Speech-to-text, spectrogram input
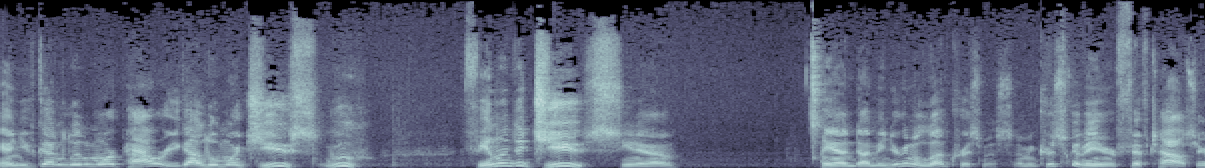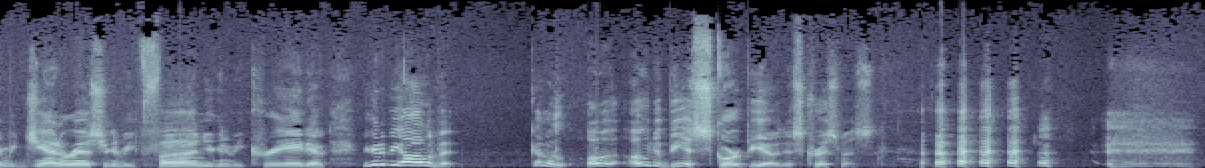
and you've got a little more power. You got a little more juice. Woo, feeling the juice, you know. And I mean, you're going to love Christmas. I mean, Christmas is going to be in your fifth house. You're going to be generous. You're going to be fun. You're going to be creative. You're going to be all of it. Kind of oh, oh to be a Scorpio this Christmas. oh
